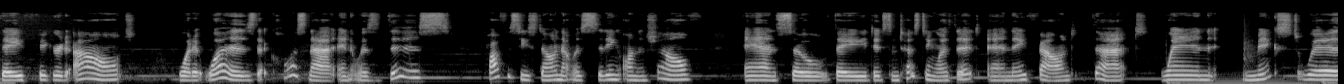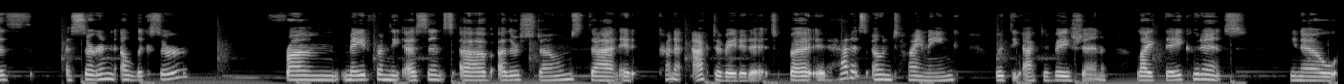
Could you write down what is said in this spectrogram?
they figured out what it was that caused that. And it was this prophecy stone that was sitting on the shelf. And so they did some testing with it and they found that when mixed with a certain elixir from made from the essence of other stones that it kind of activated it, but it had its own timing with the activation. Like they couldn't, you know,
